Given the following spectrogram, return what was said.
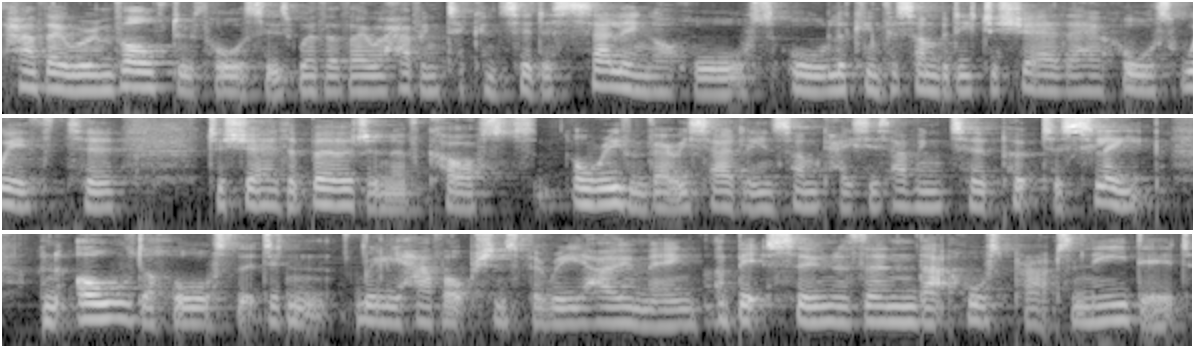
how they were involved with horses, whether they were having to consider selling a horse or looking for somebody to share their horse with to, to share the burden of costs, or even very sadly, in some cases, having to put to sleep an older horse that didn't really have options for rehoming a bit sooner than that horse perhaps needed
